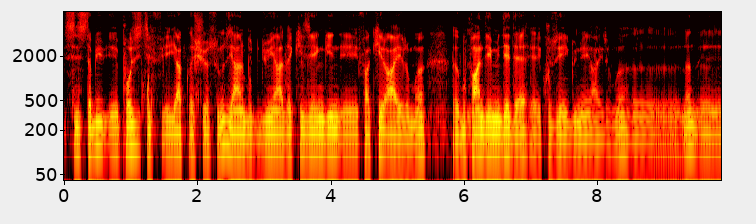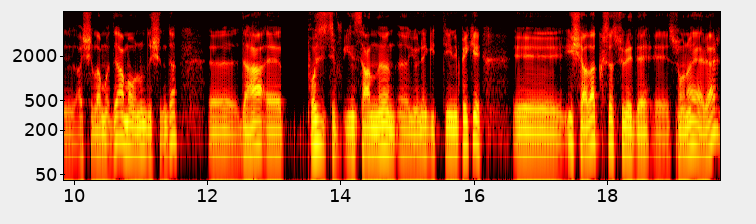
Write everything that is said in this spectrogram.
siz tabii e, pozitif e, yaklaşıyorsunuz. Yani bu dünyadaki zengin e, fakir ayrımı e, bu pandemide de e, kuzey güney ayrımının e, aşılamadığı ama onun dışında e, daha e, pozitif insanlığın e, yöne gittiğini peki e, inşallah kısa sürede e, sona erer.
